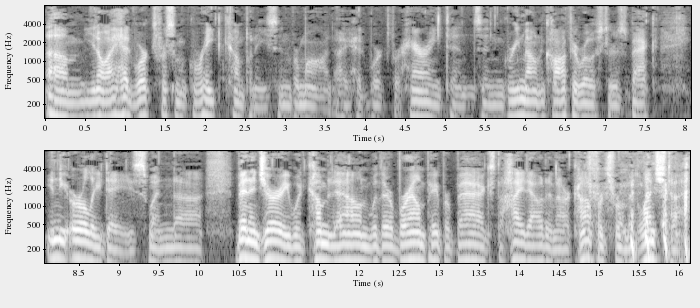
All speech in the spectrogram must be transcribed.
Um, you know, I had worked for some great companies in Vermont. I had worked for Harrington's and Green Mountain Coffee Roasters back in the early days when uh, Ben and Jerry would come down with their brown paper bags to hide out in our conference room at lunchtime.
